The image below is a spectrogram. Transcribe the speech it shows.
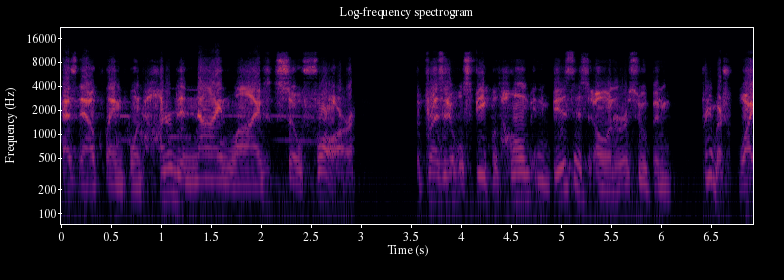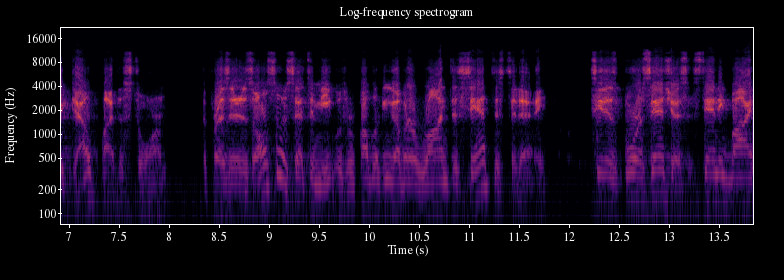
has now claimed 109 lives so far. The president will speak with home and business owners who have been pretty much wiped out by the storm. The president is also set to meet with Republican Governor Ron DeSantis today. CNN's Boris Sanchez standing by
